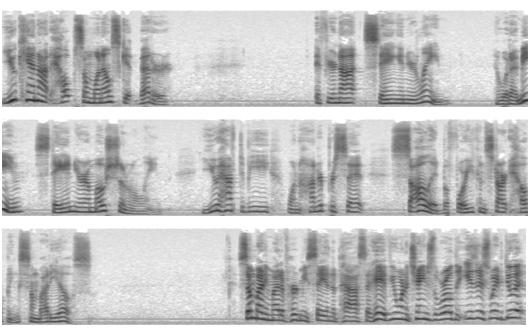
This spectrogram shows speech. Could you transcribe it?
You cannot help someone else get better if you're not staying in your lane. And what I mean, stay in your emotional lane. You have to be 100% solid before you can start helping somebody else. Somebody might have heard me say in the past that, hey, if you want to change the world, the easiest way to do it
